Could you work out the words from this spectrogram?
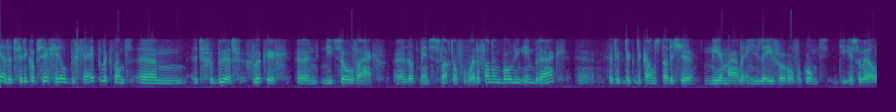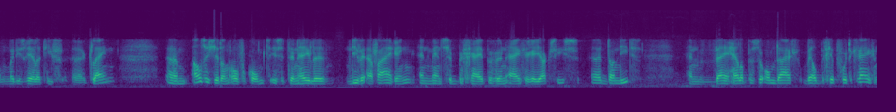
Ja, dat vind ik op zich heel begrijpelijk, want um, het gebeurt gelukkig uh, niet zo vaak uh, dat mensen slachtoffer worden van een woninginbraak. Uh, de, de, de, kans dat het je meermalen in je leven overkomt, die is er wel, maar die is relatief klein. Um, als het je dan overkomt, is het een hele nieuwe ervaring en mensen begrijpen hun eigen reacties dan niet. En wij helpen ze om daar wel begrip voor te krijgen.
